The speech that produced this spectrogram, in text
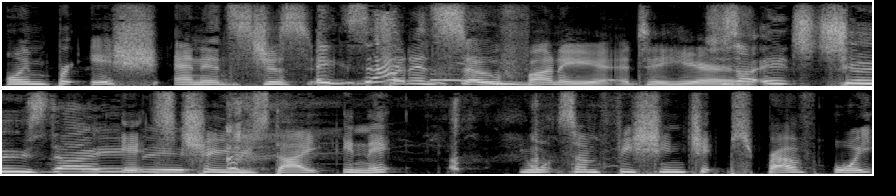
I'm British, and it's just exactly. But it's so funny to hear. She's like, it's Tuesday. Isn't it's it? Tuesday, innit? You want some fish and chips, bruv? Oi.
